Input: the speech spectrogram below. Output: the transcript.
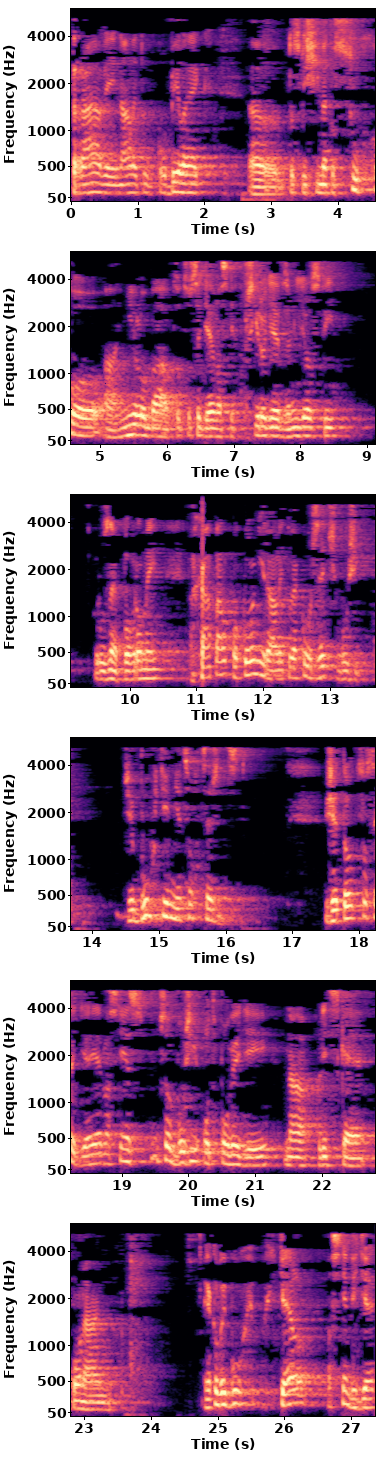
trávy, náletů kobylek, eh, to slyšíme, to sucho a hníloba, to, co se děje vlastně v přírodě, v zemědělství. různé pohromy a chápal okolní realitu jako řeč Boží. Že Bůh tím něco chce říct. Že to, co se děje, vlastně je způsob Boží odpovědi na lidské konání. Jakoby Bůh chtěl vlastně vidět,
